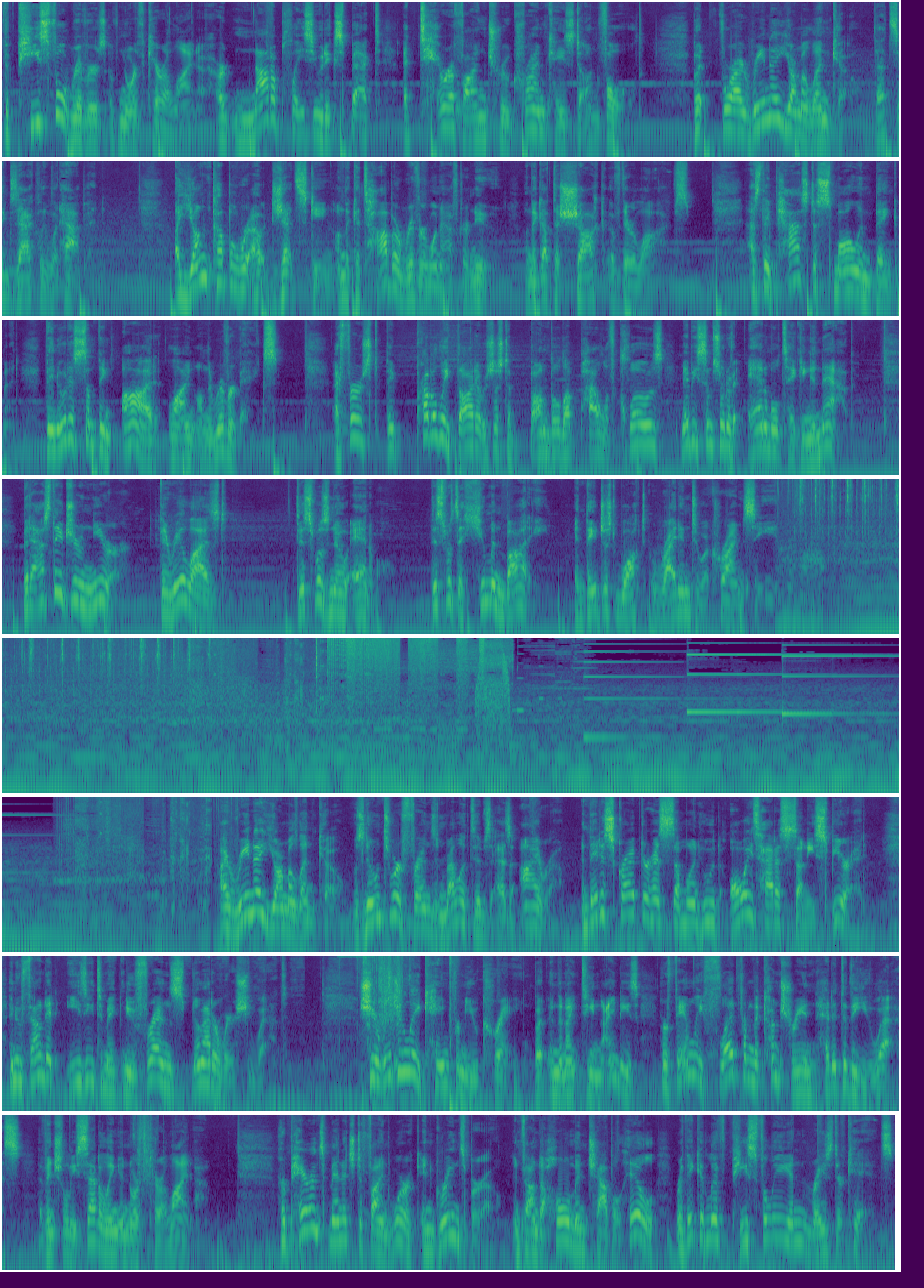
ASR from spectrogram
The peaceful rivers of North Carolina are not a place you would expect a terrifying true crime case to unfold. But for Irina Yarmolenko, that's exactly what happened. A young couple were out jet skiing on the Catawba River one afternoon when they got the shock of their lives. As they passed a small embankment, they noticed something odd lying on the riverbanks. At first, they probably thought it was just a bundled up pile of clothes, maybe some sort of animal taking a nap. But as they drew nearer, they realized this was no animal. This was a human body, and they just walked right into a crime scene. Irina Yarmolenko was known to her friends and relatives as Ira, and they described her as someone who had always had a sunny spirit, and who found it easy to make new friends no matter where she went. She originally came from Ukraine, but in the 1990s, her family fled from the country and headed to the US, eventually settling in North Carolina. Her parents managed to find work in Greensboro and found a home in Chapel Hill where they could live peacefully and raise their kids.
